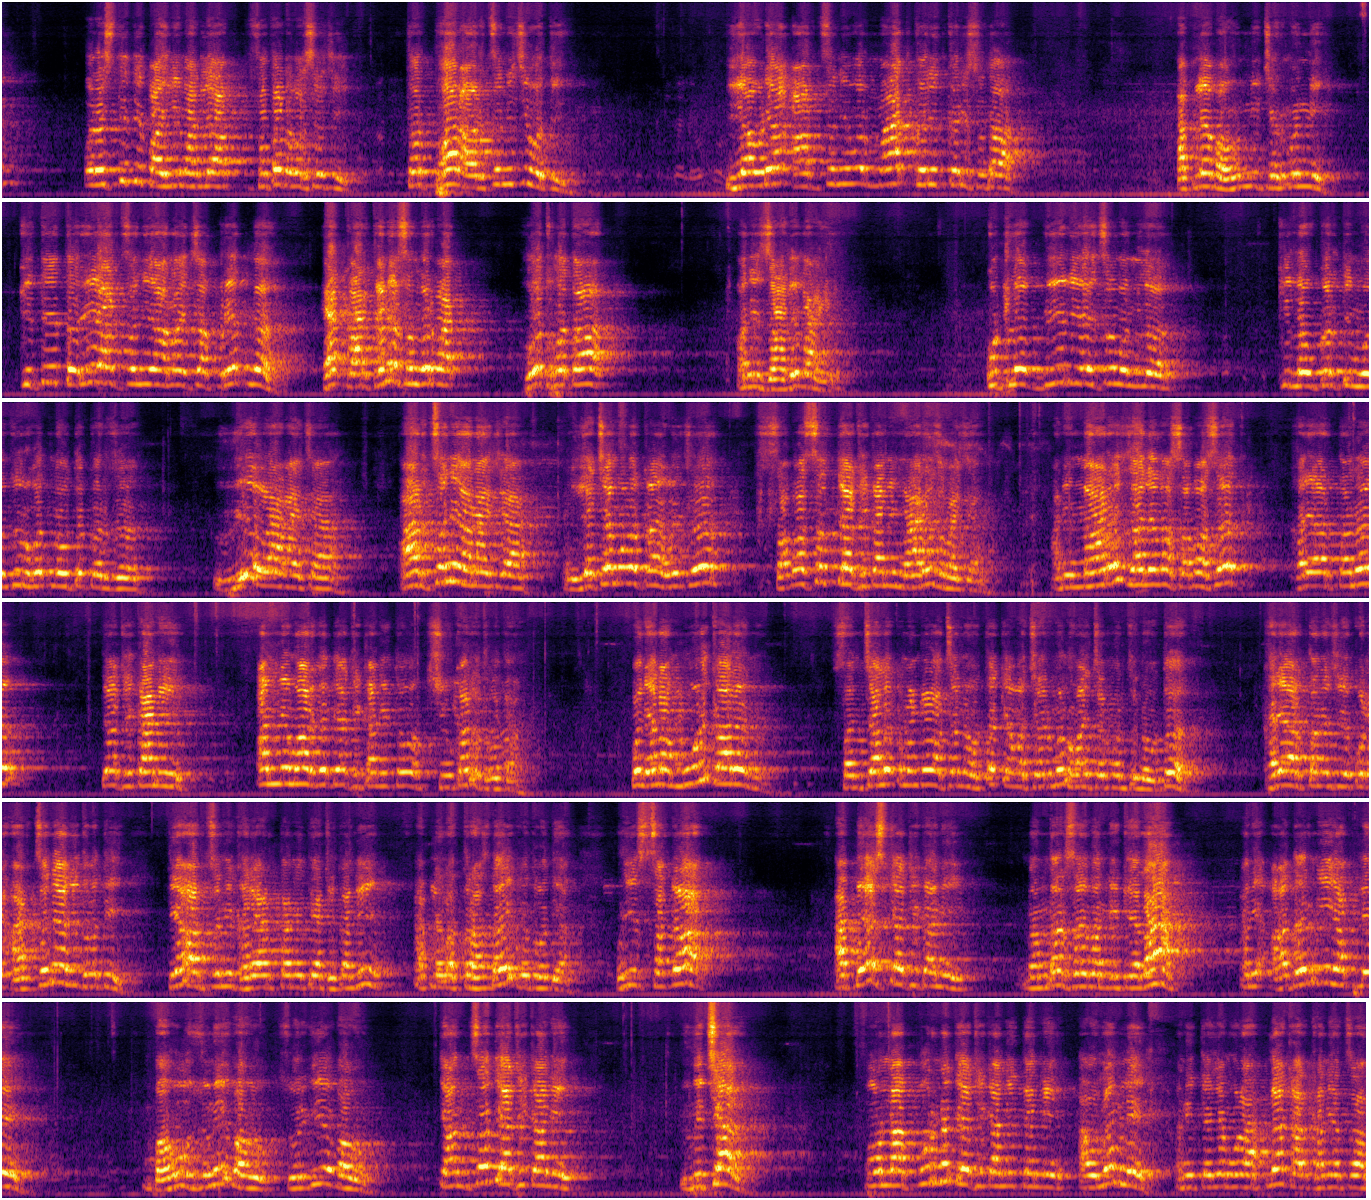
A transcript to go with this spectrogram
परिस्थिती पाहिली मागल्या सात आठ वर्षाची तर फार अडचणीची होती. एवढ्या अडचणीवर मात करीत करीत सुद्धा आपल्या भाऊंनी चेअरमननी कितीतरी अडचणी आणायचा प्रयत्न ह्या कारखान्या संदर्भात होत होता आणि झालेला आहे. कुठलं बिल यायचं म्हणलं की लवकर ती मंजूर होत नव्हतं कर्ज. वेळ लागायचा अडचणी आणायच्या आणि याच्यामुळं काय व्हायचं? सभासद त्या ठिकाणी नाराज व्हायचा आणि नाराज झालेला सभासद खऱ्या अर्थानं त्या ठिकाणी अन्य मार्ग त्या ठिकाणी तो स्वीकारत होता. पण याला मूळ कारण संचालक मंडळाचं नव्हतं किंवा चेअरमन व्हाय चेअरमनचं नव्हतं. खऱ्या अर्थानं जी एकूण अडचणी आणत होती त्या अडचणी खऱ्या अर्थाने त्या ठिकाणी आपल्याला त्रासदायक होत होत्या. म्हणजे सगळा अभ्यास त्या ठिकाणी नामदार साहेबांनी केला आणि आदरणीय आपले भाऊ जुने भाऊ स्वर्गीय भाऊ त्यांचं त्या ठिकाणी विचार पूर्ण पूर्ण त्या ठिकाणी त्यांनी अवलंबले आणि त्याच्यामुळे आपल्या कारखान्याचा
